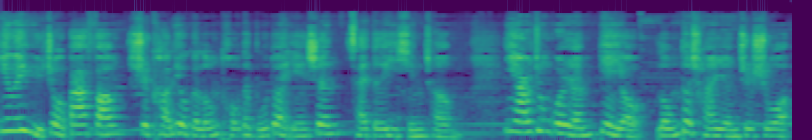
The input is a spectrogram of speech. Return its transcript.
因为宇宙八方是靠六个龙头的不断延伸才得以形成，因而中国人便有龙的传人之说。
